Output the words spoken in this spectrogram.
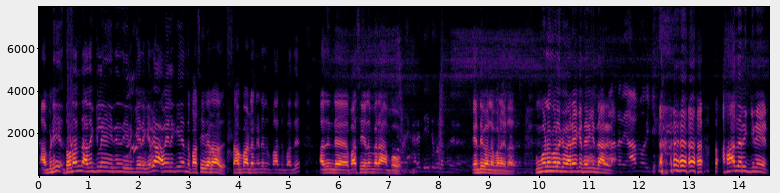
அப்படி தொடர்ந்து அதுக்குள்ளே இருந்து இருக்க இருக்க அவைகளுக்கு அந்த பசி வராது. சாப்பாட்டை நெடலும் பார்த்து பார்த்து அது இந்த பசிகளும் வராம போகும். ஏற்றுக்கொள்ளப்படுகிறது. உங்களுக்கு உங்களுக்கு வரையக்க ஆமோதிக்கிறேன். ஆதரிக்கிறேன்.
